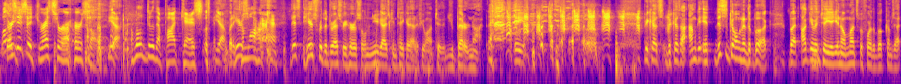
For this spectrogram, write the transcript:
Well, 30 this is a dress rehearsal. Yeah. We'll do the podcast. Yeah, but here's Tomorrow. this here's for the dress rehearsal, and you guys can take it out if you want to. You better not, The- because because I, I'm it, this is going in the book, but I'll give it to you, you know, months before the book comes out,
